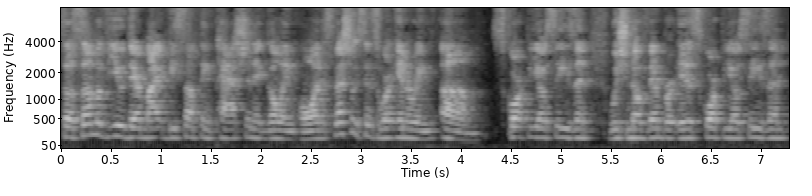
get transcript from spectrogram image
So, some of you, there might be something passionate going on, especially since we're entering um, Scorpio season, which November is Scorpio season.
